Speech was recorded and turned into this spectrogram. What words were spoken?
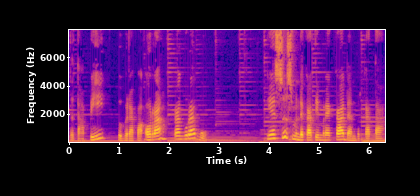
tetapi beberapa orang ragu-ragu. Yesus mendekati mereka dan berkata,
